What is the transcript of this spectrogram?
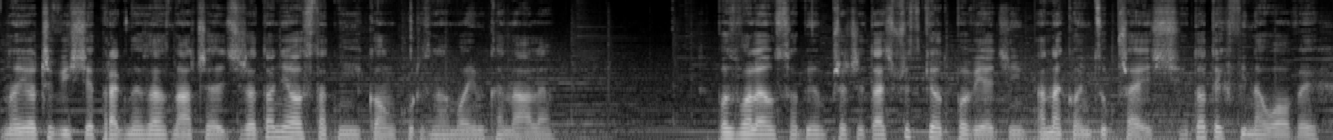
No i oczywiście pragnę zaznaczyć, że to nie ostatni konkurs na moim kanale. Pozwolę sobie przeczytać wszystkie odpowiedzi, a na końcu przejść do tych finałowych.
